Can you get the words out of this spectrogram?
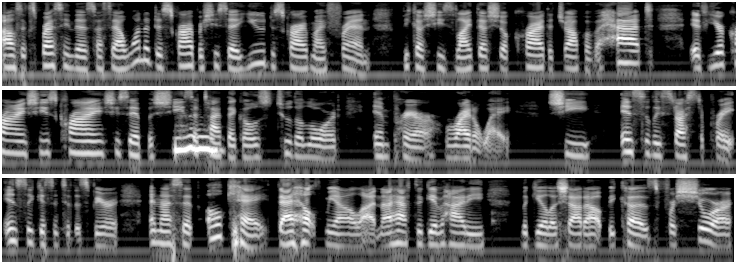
I was expressing this. I said, I want to describe her. She said, You describe my friend because she's like that. She'll cry at the drop of a hat. If you're crying, she's crying. She said, But she's mm-hmm. the type that goes to the Lord in prayer right away. She instantly starts to pray, instantly gets into the spirit. And I said, okay, that helped me out a lot. And I have to give Heidi McGill a shout out because for sure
